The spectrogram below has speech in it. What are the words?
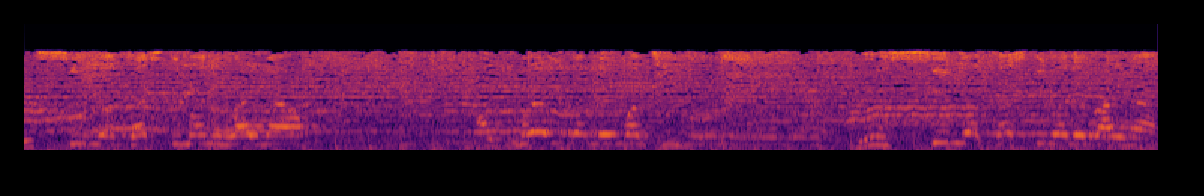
Receive your testimony right now. I pray in the name of Jesus. Receive your testimony right now.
